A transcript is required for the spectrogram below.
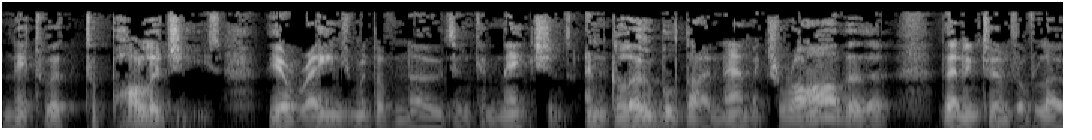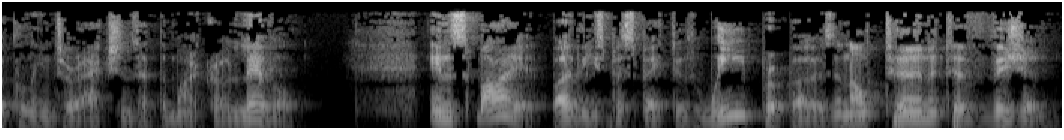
network topologies, the arrangement of nodes and connections, and global dynamics rather than in terms of local interactions at the micro level. Inspired by these perspectives, we propose an alternative vision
